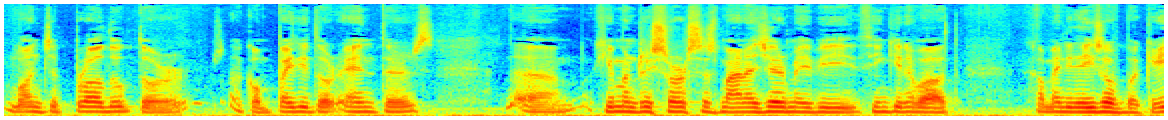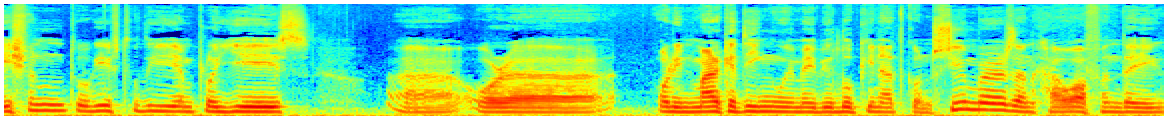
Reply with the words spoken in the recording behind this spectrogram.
launch a product or a competitor enters. Um, human resources manager may be thinking about how many days of vacation to give to the employees, uh, or uh, or in marketing we may be looking at consumers and how often they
